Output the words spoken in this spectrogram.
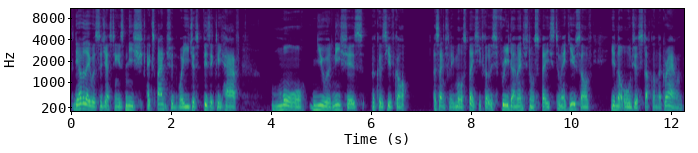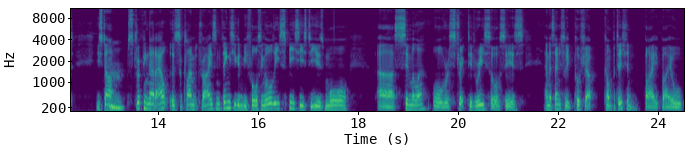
The other they were suggesting is niche expansion, where you just physically have more newer niches because you've got essentially more space. You've got this three dimensional space to make use of. You're not all just stuck on the ground. You start stripping that out as the climate dries and things, you're going to be forcing all these species to use more uh, similar or restricted resources and essentially push up competition by, by all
